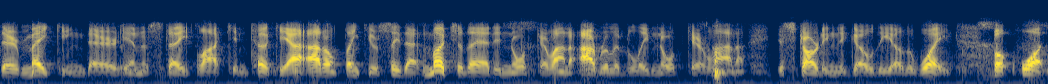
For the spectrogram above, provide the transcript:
they're making there in a state like Kentucky. I, I don't think you'll see that much of that in North Carolina. I really believe North Carolina is starting to go the other way. But what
